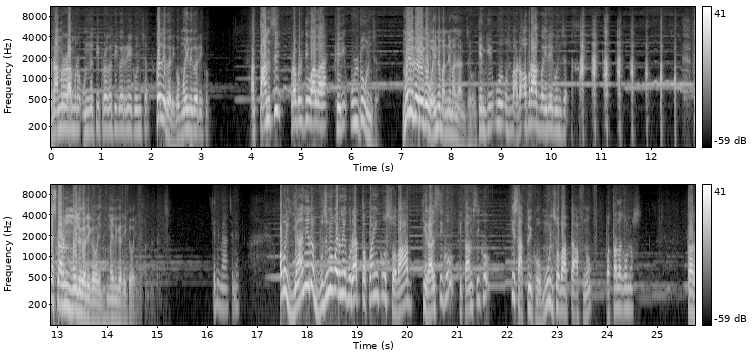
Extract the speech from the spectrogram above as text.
राम्रो राम्रो उन्नति प्रगति गरिरहेको हुन्छ। कसले गरेको? मैले गरेको। तामसिक प्रवृत्तिवाला फेरि उल्टो हुन्छ। मैले गरेको होइन भन्नेमा जान्छ किनकि ऊ उसबाट अपराध भइरहेको हुन्छ। त्यसकारण मैले गरेको होइन मैले गरेको होइन भन्न जान्छ अब यहाँनिर बुझ्नुपर्ने कुरा तपाईँको स्वभाव कि राजसिक हो कि तामसिक हो? कि सात्विक हो? मूल स्वभाव त आफ्नो पत्ता लगाउनुहोस्। तर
